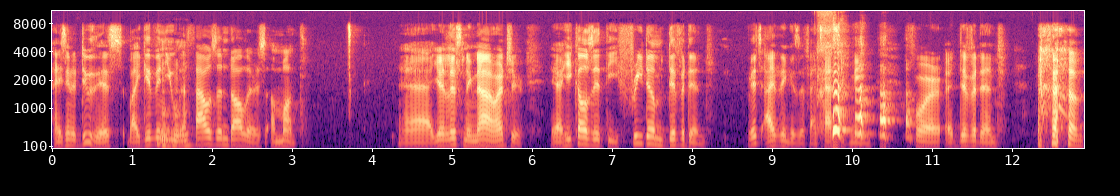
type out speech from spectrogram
And he's going to do this by giving you a thousand dollars a month. Uh, you're listening now, aren't you? Yeah, he calls it the freedom dividend, which I think is a fantastic name for a dividend.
